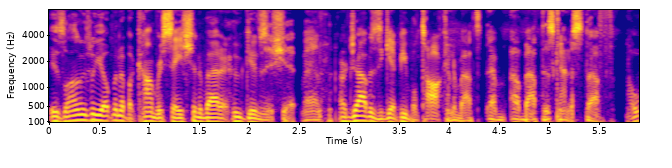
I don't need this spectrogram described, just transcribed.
As long as we open up a conversation about it, who gives a shit, man? Our job is to get people talking about about this kind of stuff. Hopefully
